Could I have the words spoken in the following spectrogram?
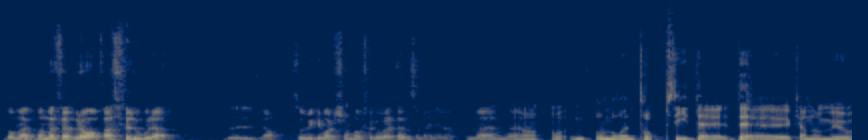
de, är, de är för bra för att förlora eh, ja, så mycket matcher som de har förlorat än så länge. Då. Men, eh, ja, och, och nå en toppsid, det, det kan de ju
